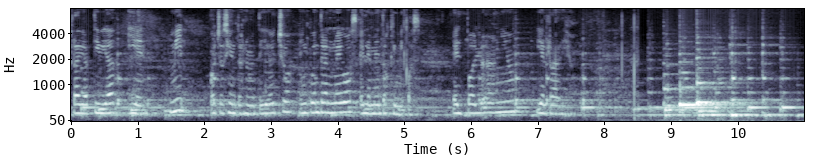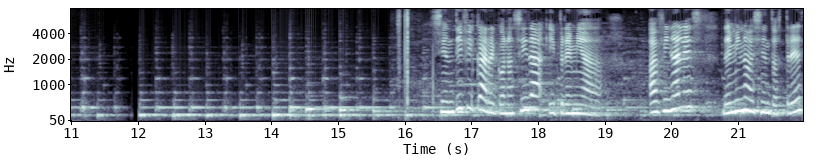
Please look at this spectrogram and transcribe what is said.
radioactividad y en 1898 encuentran nuevos elementos químicos, el polonio y el radio. Científica reconocida y premiada. A finales de 1903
